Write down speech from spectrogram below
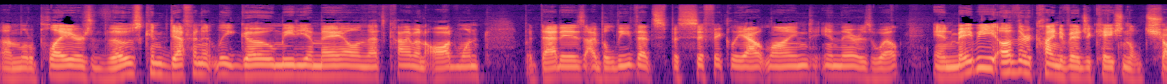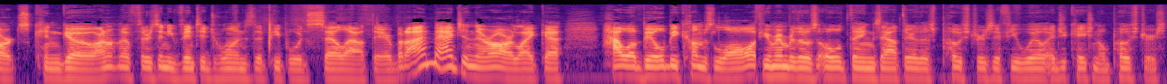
um, little players. Those can definitely go media mail, and that's kind of an odd one. But that is, I believe that's specifically outlined in there as well. And maybe other kind of educational charts can go. I don't know if there's any vintage ones that people would sell out there, but I imagine there are, like uh, how a bill becomes law. If you remember those old things out there, those posters, if you will, educational posters.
